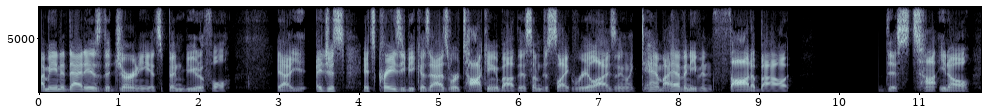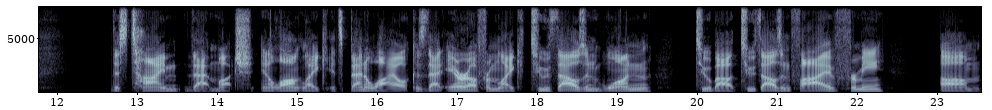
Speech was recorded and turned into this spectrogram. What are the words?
I mean, that is the journey. It's been beautiful. Yeah. It just, it's crazy because as we're talking about this, I'm just like realizing, like, damn, I haven't even thought about this time, you know, this time that much in a long, like, it's been a while because that era from like 2001 to about 2005 for me, um,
